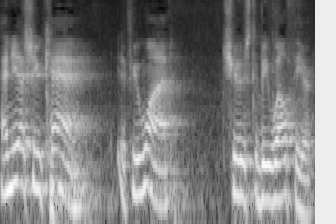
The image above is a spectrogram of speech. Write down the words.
And yes, you can, if you want, choose to be wealthier.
